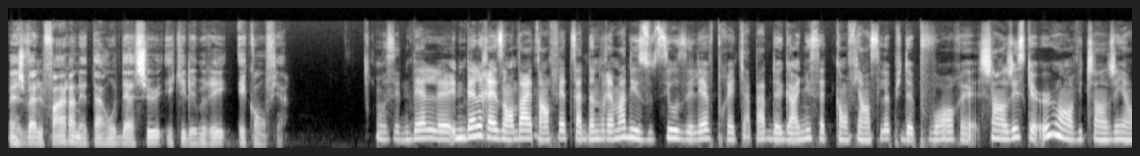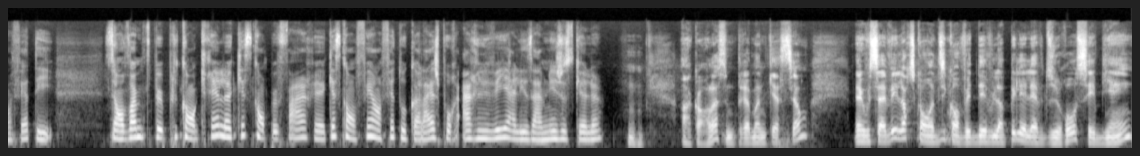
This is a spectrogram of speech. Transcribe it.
Ben, je vais le faire en étant audacieux, équilibré et confiant. c'est une belle, une belle raison d'être, en fait. Ça donne vraiment des outils aux élèves pour être capables de gagner cette confiance-là, puis de pouvoir euh, changer ce qu'eux ont envie de changer, en fait. Et si on va un petit peu plus concret, qu'est-ce qu'on peut faire, euh, qu'est-ce qu'on fait, en fait, au collège pour arriver à les amener jusque-là? Encore là, c'est une très bonne question. Vous savez, lorsqu'on dit qu'on veut développer l'élève du RO, c'est bien.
